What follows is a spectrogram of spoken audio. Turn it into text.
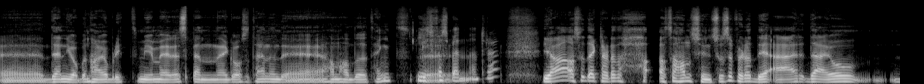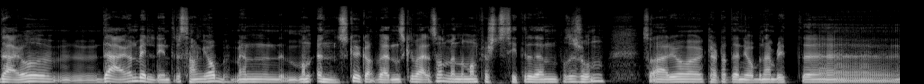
Eh, Den jobben har jo blitt mye mer spennende gåsetegn enn det han hadde tenkt. Litt for spennende, tror jeg. Ja, altså det er klart at altså Han syns jo selvfølgelig at det er det er, jo, det, er jo, det er jo en veldig interessant jobb. men Man ønsker jo ikke at verden skulle være sånn, men når man først sitter i den posisjonen, så er det jo klart at den jobben er blitt eh,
